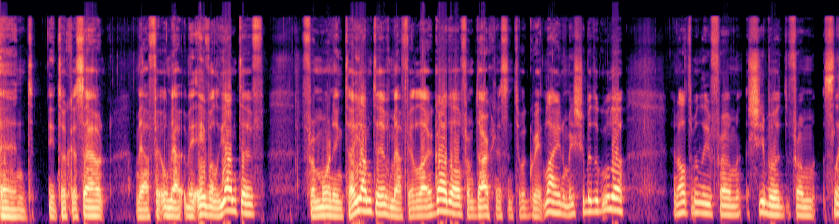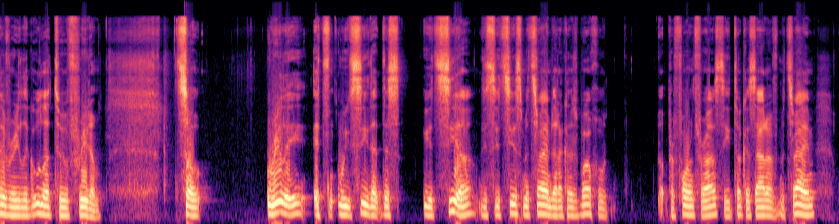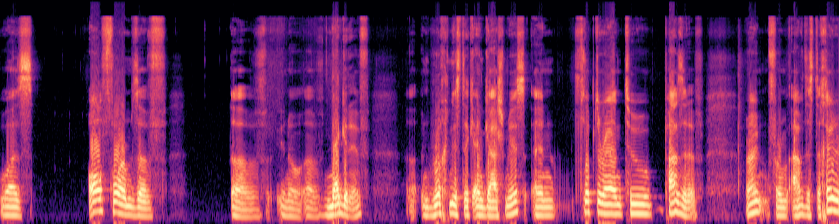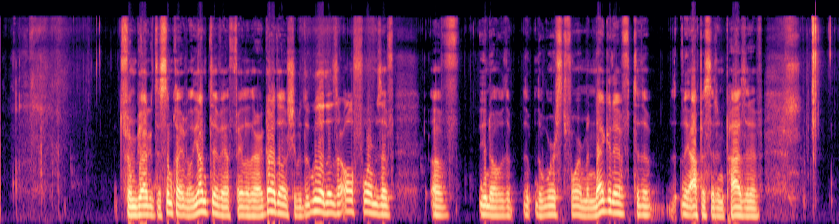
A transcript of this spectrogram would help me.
and he took us out. From mourning to yamtiv. From darkness into a great light. And ultimately from shibud, from slavery, legula to freedom. So really, it's we see that this Yitzia, this Yitzias Mitzrayim that Hakadosh Baruch Hu performed for us, He took us out of Mitzrayim, was all forms of of you know of negative, uh, ruchnistic and gashmis, and flipped around to positive, right? From Avdas to from Biagin to Simcha Aragadol, Shibud those are all forms of, of you know, the, the, worst form and negative to the the opposite and positive.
